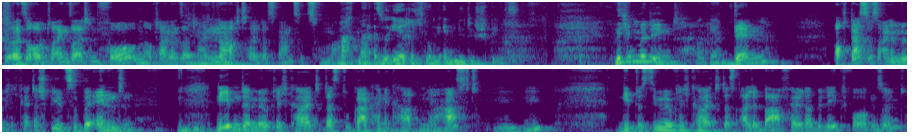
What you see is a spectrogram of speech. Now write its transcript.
So. Also auf der einen Seite ein Vor- und auf der anderen Seite einen Nachteil, das Ganze zu machen. Macht man also eher Richtung Ende des Spiels. Nicht unbedingt. Okay. Denn auch das ist eine Möglichkeit, das Spiel zu beenden. Neben der Möglichkeit, dass du gar keine Karten mehr hast, gibt es die Möglichkeit, dass alle Barfelder belegt worden sind.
